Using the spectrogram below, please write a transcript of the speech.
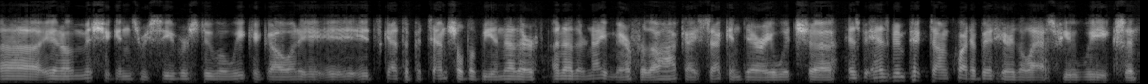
uh, you know Michigan's receivers do a week ago, and it, it's got the potential to be another another nightmare for the Hawkeye secondary, which uh, has has been picked on quite a bit here the last few weeks. And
